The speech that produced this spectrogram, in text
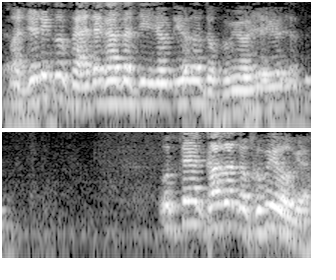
ਪਰ ਜਿਹੜੀ ਕੋਈ ਫਾਇਦੇ ਖਾਤਰ ਚੀਜ਼ ਹੁੰਦੀ, ਉਹਦਾ ਦੁੱਖ ਵੀ ਹੋ ਜਾਏਗਾ ਉੱਤੇ ਅੱਖਾਂ ਦਾ ਦੁੱਖ ਵੀ ਹੋ ਗਿਆ।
